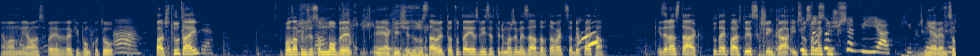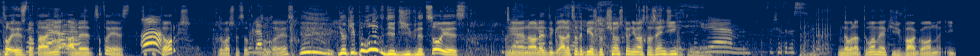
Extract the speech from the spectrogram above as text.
Ja mam, ja mam swoje w ekwipunku, tu. A, Patrz, tutaj, poza tym, że są No. moby, e, jakieś się tu dostały, to tutaj jest miejsce, w którym możemy zaadoptować sobie peta. I teraz tak, tutaj patrz, tu jest skrzynka i Czy tu są to jakieś... są przewijaki? Poczekaj, Nie wiem, co to przerwę, jest totalnie, ale... ale co to jest? Taki A! torcz? Zobaczmy, co, Dobra, co to jest. Jakie pochodnie dziwne, co jest? No Poczekaj, nie, bo no ale, ja tak ale co ty bierzesz go książką, nie masz narzędzi? No wiem, co się teraz... Dobra, tu mamy jakiś wagon i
